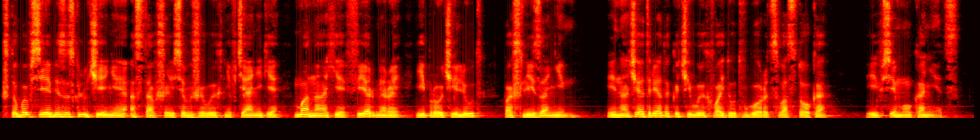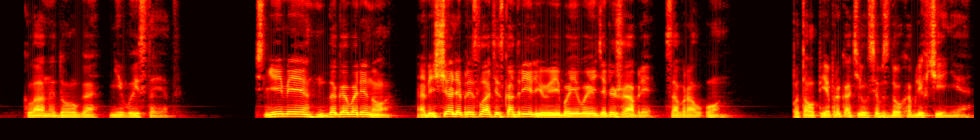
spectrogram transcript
чтобы все без исключения оставшиеся в живых нефтяники, монахи, фермеры и прочий люд пошли за ним. Иначе отряды кочевых войдут в город с востока, и всему конец. Кланы долго не выстоят. «С ними договорено. Обещали прислать эскадрилью и боевые дирижабли», – соврал он. По толпе прокатился вздох облегчения.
